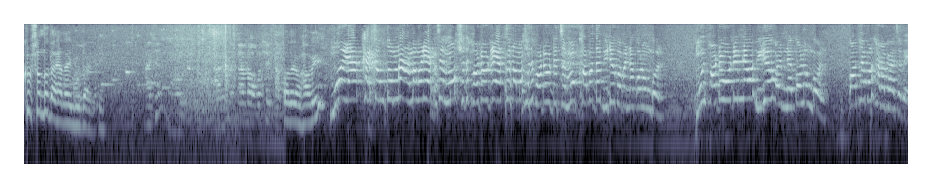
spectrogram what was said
খুব সুন্দর দেখা যায় ভিউটা আর কি। আমাদের ভাবি। মই রাগ খাইছো তোমরা আমার বাড়ি আছেন মোর সাথে ফটো উঠে আছেন আমার সাথে ফটো উঠেছে। মোক খাবার দাও ভিডিও করবেন না কলঙ্গল মই ফটো উঠিম না ভিডিও করবেন না কলঙ্গল কথা বল খারাপ হয়ে যাবে।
